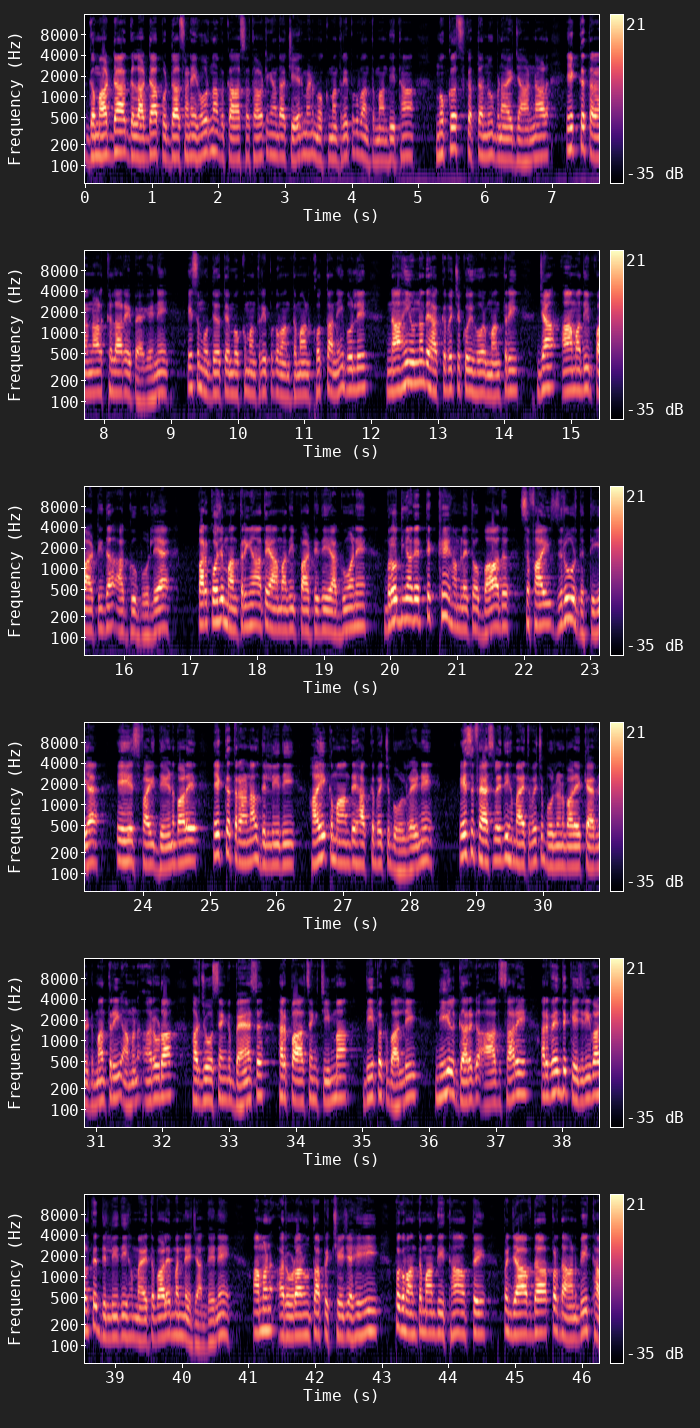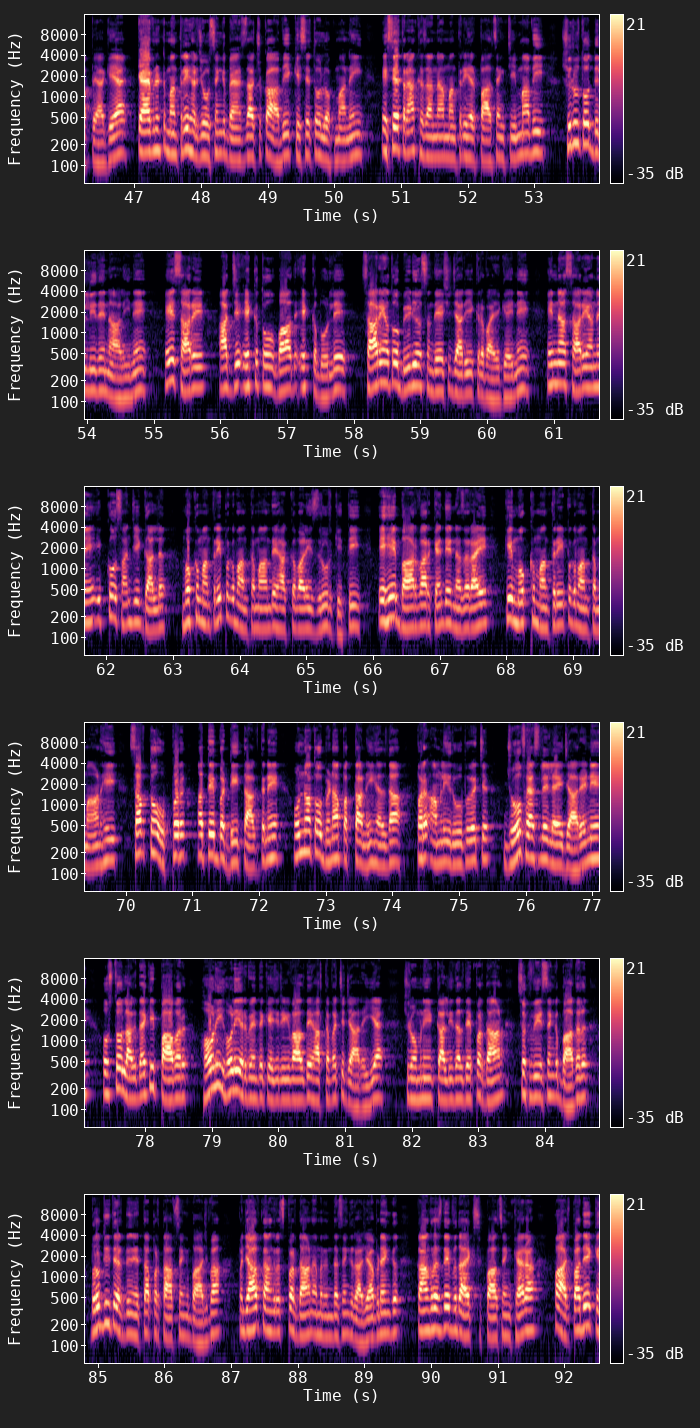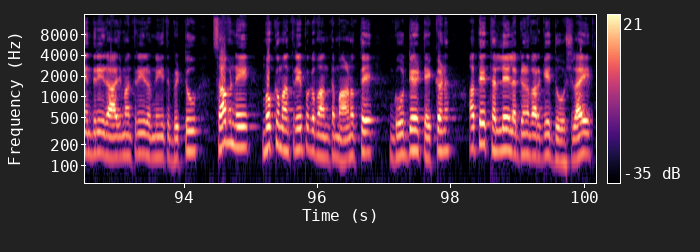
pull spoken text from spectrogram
ਗਮਾਡਾ, ਗਲਾਡਾ, ਪੁੱਡਾ ਸਣੇ ਹੋਰਨਾਂ ਵਿਕਾਸ ਅਥਾਰਟੀਆਂ ਦਾ ਚੇਅਰਮੈਨ ਮੁੱਖ ਮੰਤਰੀ ਭਗਵੰਤ ਮਾਨ ਦੀ ਥਾਂ ਮੁੱਖ ਸਕੱਤਰ ਨੂੰ ਬਣਾਏ ਜਾਣ ਨਾਲ ਇੱਕ ਤਰ੍ਹਾਂ ਨਾਲ ਖਿਲਾਰੇ ਪੈ ਗਏ ਨੇ। ਇਸ ਮੁੱਦੇ ਉੱਤੇ ਮੁੱਖ ਮੰਤਰੀ ਭਗਵੰਤ ਮਾਨ ਖੁਦ ਤਾਂ ਨਹੀਂ ਬੋਲੇ, ਨਾ ਹੀ ਉਹਨਾਂ ਦੇ ਹੱਕ ਵਿੱਚ ਕੋਈ ਹੋਰ ਮੰਤਰੀ ਜਾਂ ਆਮ ਆਦਮੀ ਪਾਰਟੀ ਦਾ ਆਗੂ ਬੋਲਿਆ। ਪਰ ਕੁਝ ਮੰਤਰੀਆਂ ਅਤੇ ਆਮ ਆਦਮੀ ਪਾਰਟੀ ਦੇ ਆਗੂਆਂ ਨੇ ਵਿਰੋਧੀਆਂ ਦੇ ਤਿੱਖੇ ਹਮਲੇ ਤੋਂ ਬਾਅਦ ਸਫ਼ਾਈ ਜ਼ਰੂਰ ਦਿੱਤੀ ਹੈ। ਇਹ ਸਫ਼ਾਈ ਦੇਣ ਵਾਲੇ ਇੱਕ ਤਰ੍ਹਾਂ ਨਾਲ ਦਿੱਲੀ ਦੀ ਹਾਈ ਕਮਾਨ ਦੇ ਹੱਕ ਵਿੱਚ ਬੋਲ ਰਹੇ ਨੇ। ਇਸ ਫੈਸਲੇ ਦੀ ਹਮਾਇਤ ਵਿੱਚ ਬੋਲਣ ਵਾਲੇ ਕੈਬਨਿਟ ਮੰਤਰੀ ਅਮਨ ਅਰੋੜਾ, ਹਰਜੋਤ ਸਿੰਘ ਬੈਂਸ, ਹਰਪਾਲ ਸਿੰਘ ਚੀਮਾ, ਦੀਪਕ ਬਾਲੀ, ਨੀਲ ਗਰਗ ਆਦ ਸਾਰੇ ਅਰਵਿੰਦ ਕੇਜਰੀਵਾਲ ਤੇ ਦਿੱਲੀ ਦੀ ਹਮਾਇਤ ਵਾਲੇ ਮੰਨੇ ਜਾਂਦੇ ਨੇ। ਅਮਨ ਅਰੋੜਾ ਨੂੰ ਤਾਂ ਪਿੱਛੇ ਜਿਹੇ ਹੀ ਭਗਵੰਤ ਮਾਨ ਦੀ ਥਾਂ ਉੱਤੇ ਪੰਜਾਬ ਦਾ ਪ੍ਰਧਾਨ ਵੀ ਥਾਪਿਆ ਗਿਆ ਹੈ। ਕੈਬਨਿਟ ਮੰਤਰੀ ਹਰਜੋਤ ਸਿੰਘ ਬੈਂਸ ਦਾ ਝੁਕਾਅ ਵੀ ਕਿਸੇ ਤੋਂ ਲੁਕਮਾ ਨਹੀਂ, ਇਸੇ ਤਰ੍ਹਾਂ ਖਜ਼ਾਨਾ ਮੰਤਰੀ ਹਰਪਾਲ ਸਿੰਘ ਚੀਮਾ ਵੀ ਸ਼ੁਰੂ ਤੋਂ ਦਿੱਲੀ ਦੇ ਨਾਲ ਹੀ ਨੇ। ਇਹ ਸਾਰੇ ਅੱਜ ਇੱਕ ਤੋਂ ਬਾਅਦ ਇੱਕ ਬੋਲੇ ਸਾਰਿਆਂ ਤੋਂ ਵੀਡੀਓ ਸੰਦੇਸ਼ ਜਾਰੀ ਕਰਵਾਏ ਗਏ ਨੇ। ਇਨ੍ਹਾਂ ਸਾਰਿਆਂ ਨੇ ਇੱਕੋ ਸਾਂਝੀ ਗੱਲ ਮੁੱਖ ਮੰਤਰੀ ਭਗਵੰਤ ਮਾਨ ਦੇ ਹੱਕ ਵਾਲੀ ਜ਼ਰੂਰ ਕੀਤੀ। ਇਹ ਬਾਰ-ਬਾਰ ਕਹਿੰਦੇ ਨਜ਼ਰ ਆਏ ਕਿ ਮੁੱਖ ਮੰਤਰੀ ਭਗਵੰਤ ਮਾਨ ਹੀ ਸਭ ਤੋਂ ਉੱਪਰ ਅਤੇ ਵੱਡੀ ਤਾਕਤ ਨੇ। ਉਹਨਾਂ ਤੋਂ ਬਿਨਾਂ ਪੱਤਾ ਨਹੀਂ ਹਿਲਦਾ, ਪਰ ਅਮਲੀ ਰੂਪ ਵਿੱਚ ਜੋ ਫੈਸਲੇ ਲਏ ਜਾ ਰਹੇ ਨੇ, ਉਸ ਤੋਂ ਲੱਗਦਾ ਹੈ ਕਿ ਪਾਵਰ ਹੌਲੀ-ਹੌਲੀ ਅਰਵਿੰਦ ਕੇਜਰੀਵਾਲ ਦੇ ਹੱਥ ਵਿੱਚ ਜਾ ਰਹੀ ਹੈ। ਸ਼੍ਰੋਮਣੀ ਅਕਾਲੀ ਦਲ ਦੇ ਪ੍ਰਧਾਨ ਸੁਖਵੀਰ ਸਿੰਘ ਬਾਦਲ, ਵਿਰੋਧੀ ਧਿਰ ਦੇ ਨੇਤਾ ਪ੍ਰਤਾਪ ਸਿੰਘ ਬਾਜਵਾ ਪੰਜਾਬ ਕਾਂਗਰਸ ਪ੍ਰਧਾਨ ਅਮਰਿੰਦਰ ਸਿੰਘ ਰਾਜਾ ਬੜਿੰਗ ਕਾਂਗਰਸ ਦੇ ਵਿਧਾਇਕ ਸੁਖਪਾਲ ਸਿੰਘ ਖਹਿਰਾ, ਭਾਜਪਾ ਦੇ ਕੇਂਦਰੀ ਰਾਜ ਮੰਤਰੀ ਰਵਨੀਤ ਬਿੱਟੂ, ਸਭ ਨੇ ਮੁੱਖ ਮੰਤਰੀ ਭਗਵੰਤ ਮਾਨ ਉੱਤੇ ਗੋਡੇ ਟੇਕਣ ਅਤੇ ਥੱਲੇ ਲੱਗਣ ਵਰਗੇ ਦੋਸ਼ ਲਾਏ।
